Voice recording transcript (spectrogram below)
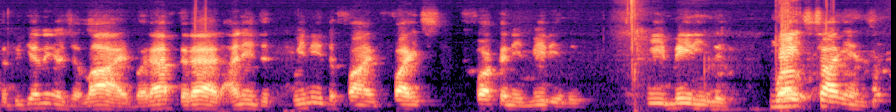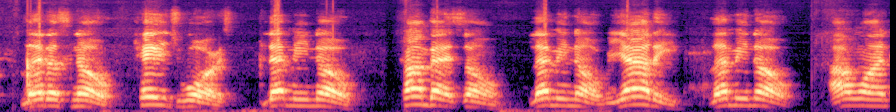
the beginning of July. But after that, I need to. We need to find fights fucking immediately. Immediately. Well- Cage Titans. Let us know. Cage Wars. Let me know. Combat Zone. Let me know. Reality. Let me know. I want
